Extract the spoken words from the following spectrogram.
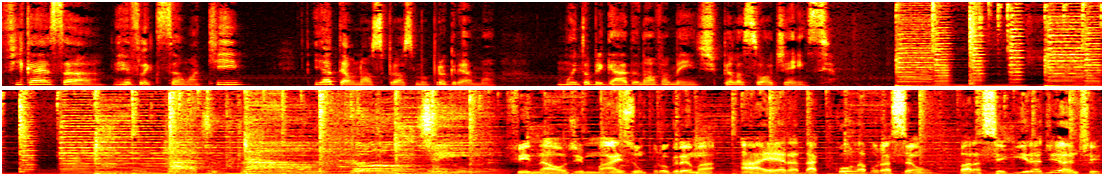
Fica essa reflexão aqui e até o nosso próximo programa. Muito obrigada novamente pela sua audiência. Final de mais um programa A Era da Colaboração para seguir adiante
